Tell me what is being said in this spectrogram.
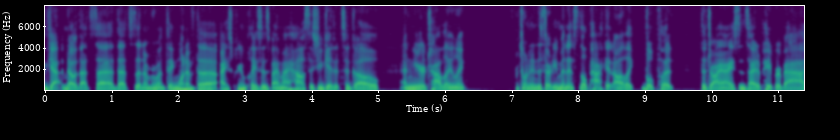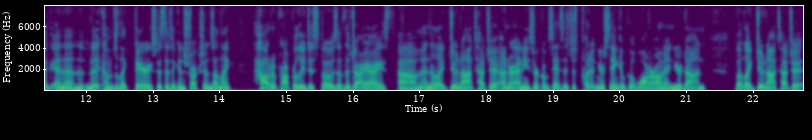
Yeah, no, that's uh, that's the number one thing. One of the ice cream places by my house is you get it to go, and you're traveling like twenty to thirty minutes. They'll pack it out, like they'll put the dry ice inside a paper bag, and then it comes with like very specific instructions on like how to properly dispose of the dry ice. Um, and they're like, do not touch it under any circumstances. Just put it in your sink and put water on it, and you're done. But like, do not touch it.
